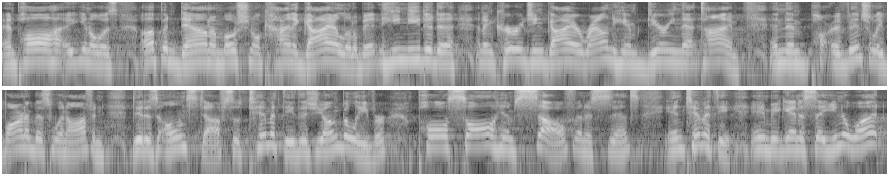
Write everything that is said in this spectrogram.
And Paul, you know, was up and down, emotional kind of guy a little bit, and he needed a, an encouraging guy around him during that time. And then eventually Barnabas went off and did his own stuff. So Timothy, this young believer, Paul saw himself, in a sense, in Timothy, and began to say, you know what?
